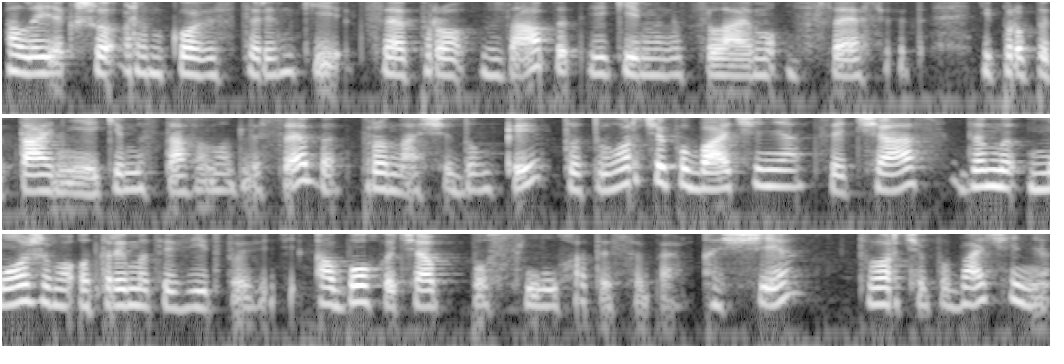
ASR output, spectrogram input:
Але якщо ранкові сторінки це про запит, який ми надсилаємо у всесвіт, і про питання, які ми ставимо для себе, про наші думки, то творче побачення це час, де ми можемо отримати відповіді або хоча б послухати себе. А ще творче побачення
